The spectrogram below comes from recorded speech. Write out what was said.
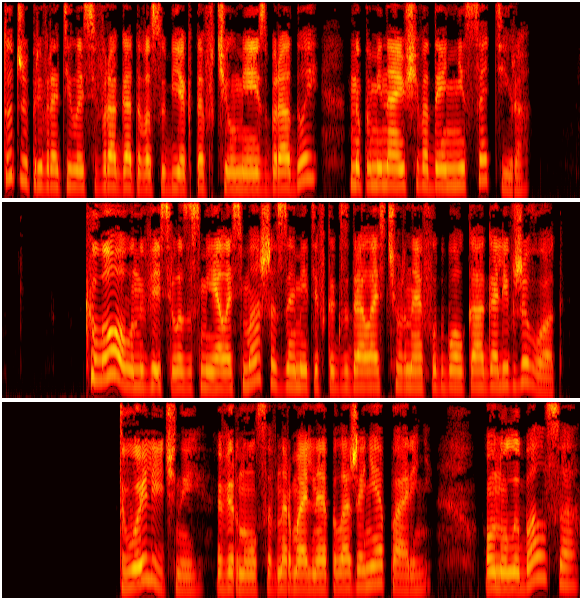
тут же превратилось в рогатого субъекта в челме и с бородой, напоминающего Дэнни сатира. «Клоун!» — весело засмеялась Маша, заметив, как задралась черная футболка, оголив живот. «Твой личный», — вернулся в нормальное положение парень. Он улыбался,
